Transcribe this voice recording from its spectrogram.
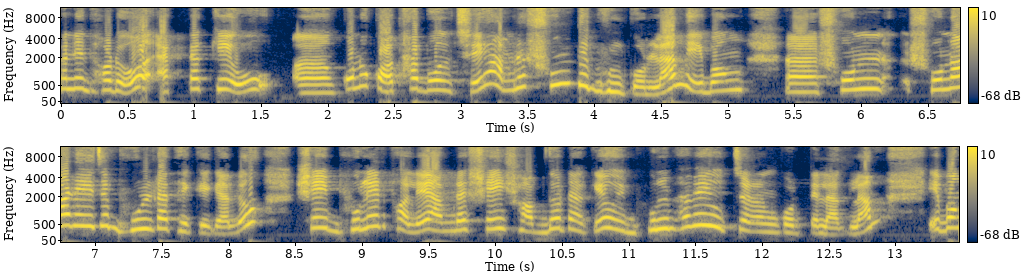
মানে ধরো একটা কেউ কোনো কথা বলছে, আমরা শুনতে ভুল করলাম এবং শোনার এই যে ভুলটা থেকে গেল, সেই ভুলের ফলে আমরা সেই শব্দটাকে ওই ভুলভাবেই উচ্চারণ করতে লাগলাম এবং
